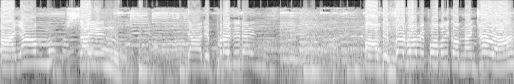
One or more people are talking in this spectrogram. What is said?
I am saying that the president of the Federal Republic of Nigeria.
